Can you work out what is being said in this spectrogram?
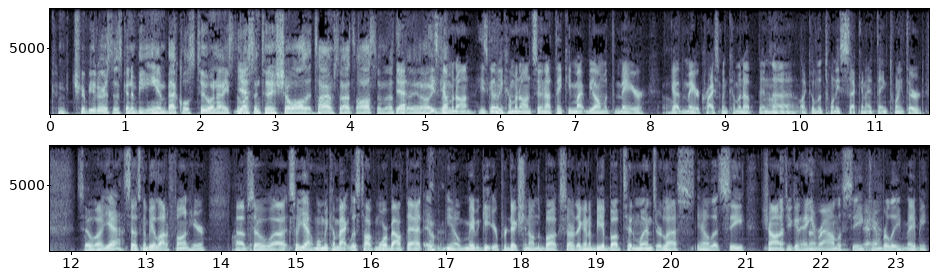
contributors. There's going to be Ian Beckles too, and I used to Yeah. listen to his show all the time. So that's awesome. That's Yeah, you know he's, a- coming on. He's going to Yeah. be coming on soon. I think he might be on with the mayor. We got the mayor Kriseman coming up in uh, like on the 22nd, I think, 23rd. So uh, yeah, so it's going to be a lot of fun here. Uh, so uh, so yeah, when we come back, let's talk more about that. Uh, You know, maybe get your prediction on the Bucs. Are they going to be above 10 wins or less? You know, let's see. Shawn, if you can hang around, let's see. Kimberly, maybe.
